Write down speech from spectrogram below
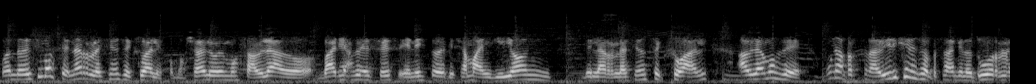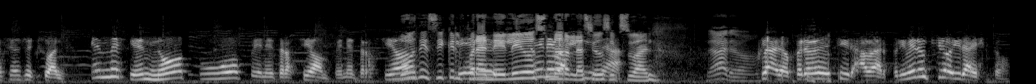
cuando decimos tener relaciones sexuales, como ya lo hemos hablado varias veces en esto de que se llama el guion de la relación sexual, hablamos de una persona virgen es una persona que no tuvo relaciones sexuales. Entiende que no tuvo penetración. Penetración. Vos decís que el franeleo es una vagina. relación sexual. Claro. Claro, pero es decir, a ver, primero quiero ir a esto.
